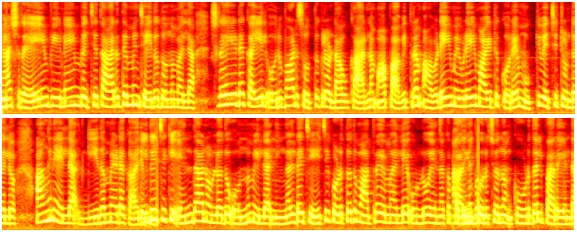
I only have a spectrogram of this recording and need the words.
ഞാൻ ശ്രേയയും വീണയും വെച്ച് താരതമ്യം ചെയ്തതൊന്നുമല്ല. ശ്രേയയുടെ കയ്യിൽ ഒരുപാട് സ്വത്തുക്കളുണ്ടാവും. കാരണം ആ പവിത്രം അവിടെയും ഇവിടെയുമായിട്ട് കുറേ മുക്കി വെച്ചിട്ടുണ്ടല്ലോ. അങ്ങനെയല്ല ഗീതമ്മയുടെ കാര്യം. ഗീതേച്ചിക്ക് എന്താണുള്ളത് ഒന്നുമില്ല. നിങ്ങളുടെ ചേച്ചി കൊടുത്തത് മാത്രമല്ലേ ഉള്ളൂ എന്നൊക്കെ അതിനെക്കുറിച്ചൊന്നും കൂടുതൽ പറയണ്ട.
